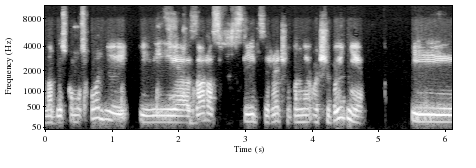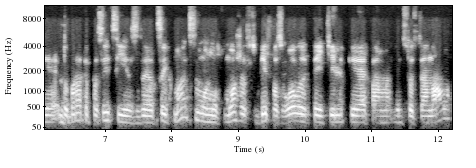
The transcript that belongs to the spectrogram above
на Близькому Сході, і зараз всі ці речі вони очевидні. І добирати позиції з цих максимумів може собі дозволити тільки там інституціонал,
